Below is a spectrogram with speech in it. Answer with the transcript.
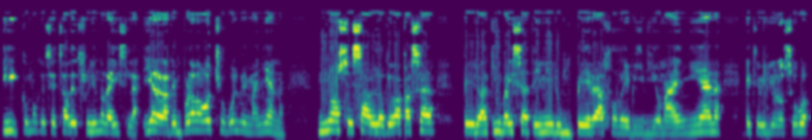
y como que se está destruyendo la isla. Y ahora la temporada 8 vuelve mañana. No se sabe lo que va a pasar, pero aquí vais a tener un pedazo de vídeo mañana. Este vídeo lo subo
